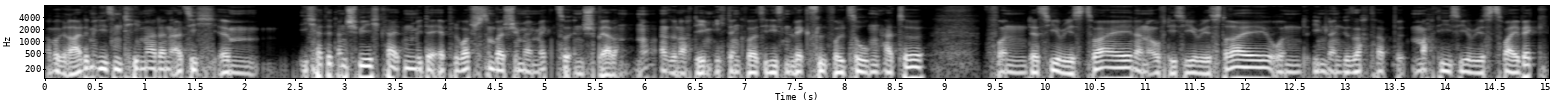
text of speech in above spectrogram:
Aber gerade mit diesem Thema dann, als ich ähm, ich hatte dann Schwierigkeiten mit der Apple Watch zum Beispiel mein Mac zu entsperren. Ne? Also nachdem ich dann quasi diesen Wechsel vollzogen hatte von der Series 2 dann auf die Series 3 und ihm dann gesagt habe, mach die Series 2 weg,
